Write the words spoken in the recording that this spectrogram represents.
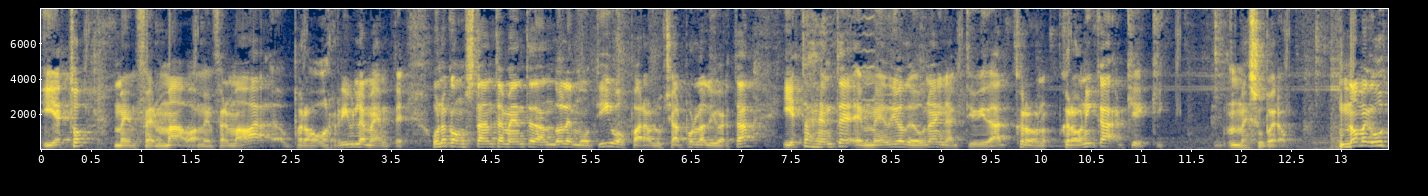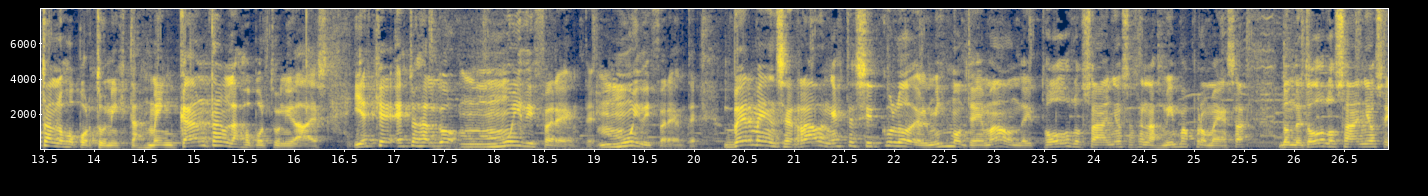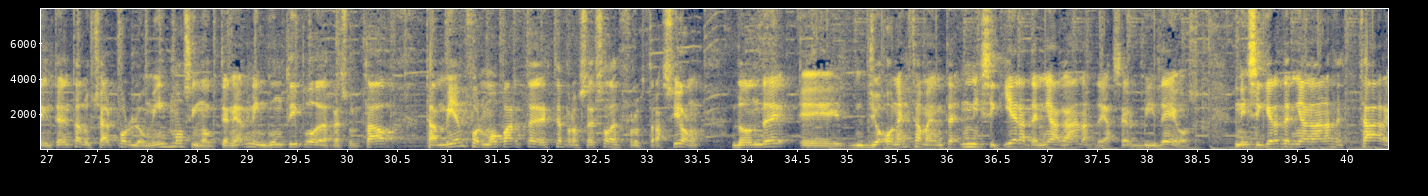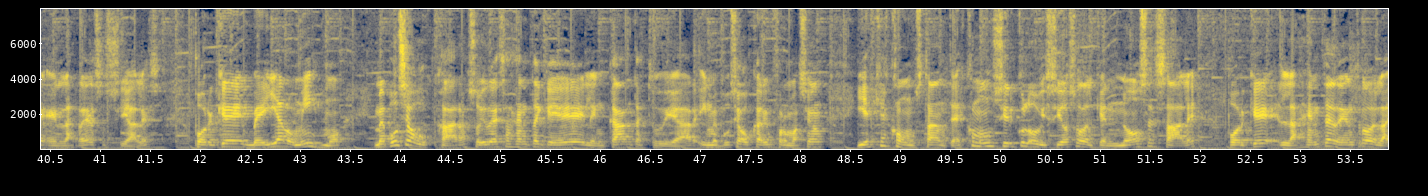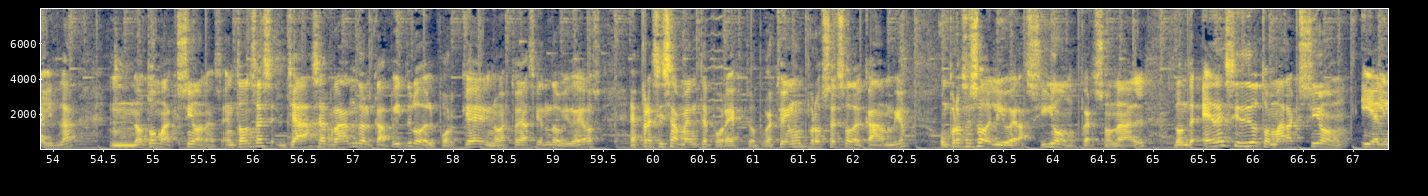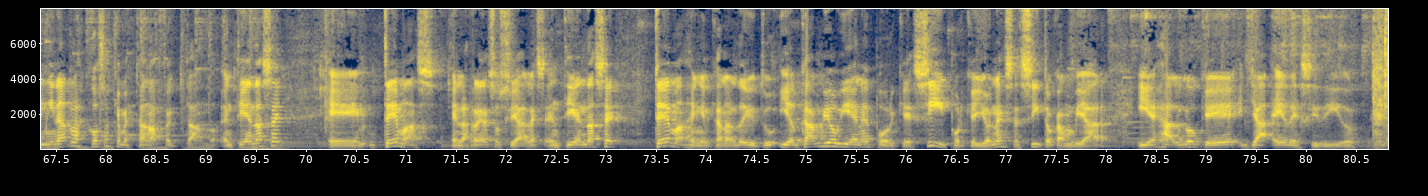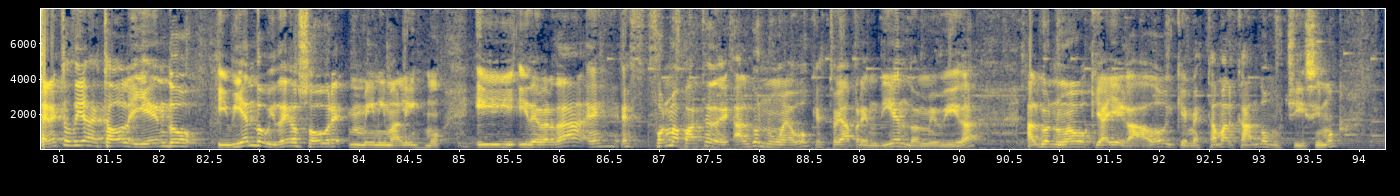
Y esto me enfermaba, me enfermaba pero horriblemente. Uno constantemente dándole motivos para luchar por la libertad y esta gente en medio de una inactividad crónica que me superó. No me gustan los oportunistas, me encantan las oportunidades. Y es que esto es algo muy diferente, muy diferente. Verme encerrado en este círculo del mismo tema, donde todos los años se hacen las mismas promesas, donde todos los años se intenta luchar por lo mismo sin obtener ningún tipo de resultado, también formó parte de este proceso de frustración, donde eh, yo honestamente ni siquiera tenía ganas de hacer videos, ni siquiera tenía ganas de estar en las redes sociales porque veía lo mismo me puse a buscar, soy de esa gente que le encanta estudiar y me puse a buscar información y es que es constante, es como un círculo vicioso del que no se sale porque la gente dentro de la isla no toma acciones. Entonces ya cerrando el capítulo del por qué no estoy haciendo videos, es precisamente por esto, porque estoy en un proceso de cambio, un proceso de liberación personal, donde he decidido tomar acción y eliminar las cosas que me están afectando. Entiéndase eh, temas en las redes sociales, entiéndase temas en el canal de YouTube y el cambio viene porque sí, porque yo necesito cambiar y es algo que ya he decidido. En estos días he estado leyendo y viendo videos sobre minimalismo y, de verdad es, forma parte de algo nuevo que estoy aprendiendo en mi vida, algo nuevo que ha llegado y que me está marcando muchísimo.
